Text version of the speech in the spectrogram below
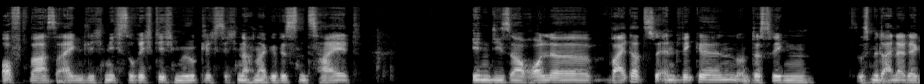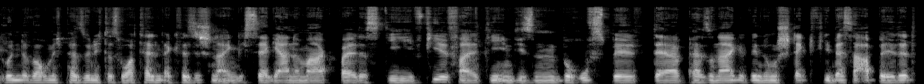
oft war es eigentlich nicht so richtig möglich, sich nach einer gewissen Zeit in dieser Rolle weiterzuentwickeln. Und deswegen ist es mit einer der Gründe, warum ich persönlich das Wort Talent Acquisition eigentlich sehr gerne mag, weil das die Vielfalt, die in diesem Berufsbild der Personalgewinnung steckt, viel besser abbildet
